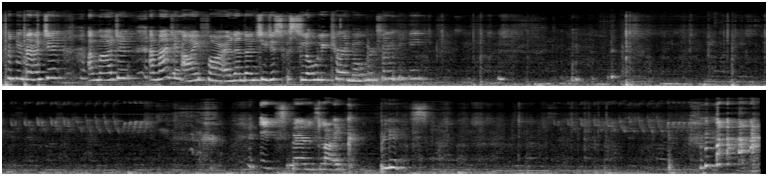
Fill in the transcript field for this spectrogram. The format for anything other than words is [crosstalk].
[laughs] imagine, imagine imagine I farted and then she just slowly turned over to me. [laughs] it smells like blitz.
